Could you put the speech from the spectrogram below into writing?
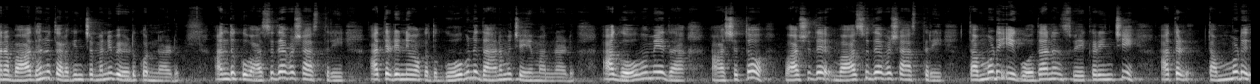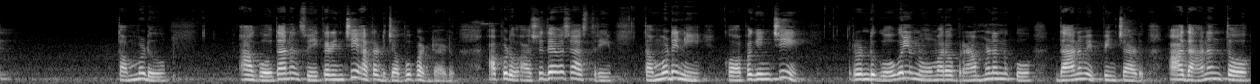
తన బాధను తొలగించమని వేడుకొన్నాడు. అందుకు వాసుదేవ శాస్త్రి అతడిని ఒక గోవును దానము చేయమన్నాడు. ఆ గోవు మీద ఆశతో వాసుదే వాసుదేవ శాస్త్రి తమ్ముడు ఈ గోదానం స్వీకరించి అతడు తమ్ముడు తమ్ముడు ఆ గోదానం స్వీకరించి అతడు జబ్బు పడ్డాడు. అప్పుడు వాసుదేవ శాస్త్రి తమ్ముడిని కోపగించి రెండు గోవులను మరో బ్రాహ్మణునకు దానం ఇప్పించాడు. ఆ దానంతో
